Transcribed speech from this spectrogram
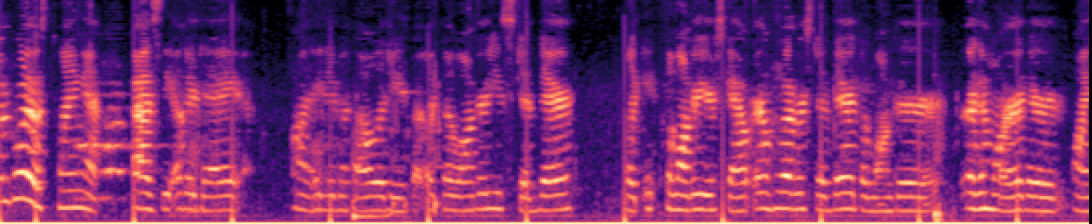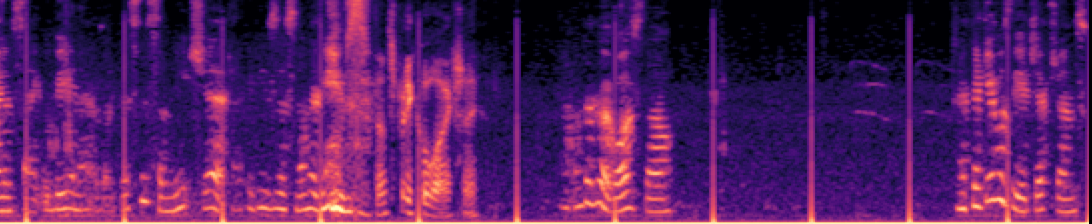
remember what I was playing it the other day on Age of Mythology, but like the longer you stood there, like the longer your scout or whoever stood there, the longer or the more their line of sight would be, and I was like, this is some neat shit. I could use this in other games. That's pretty cool, actually. I don't remember who it was though. I think it was the Egyptians.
